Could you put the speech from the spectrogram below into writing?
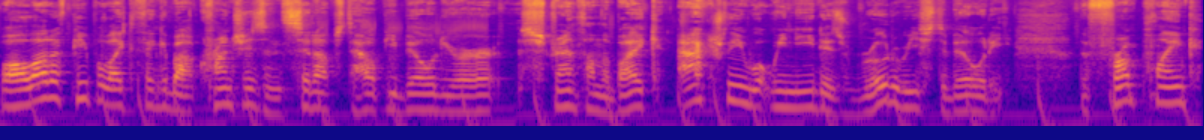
While a lot of people like to think about crunches and sit-ups to help you build your strength on the bike, actually what we need is rotary stability. The front plank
